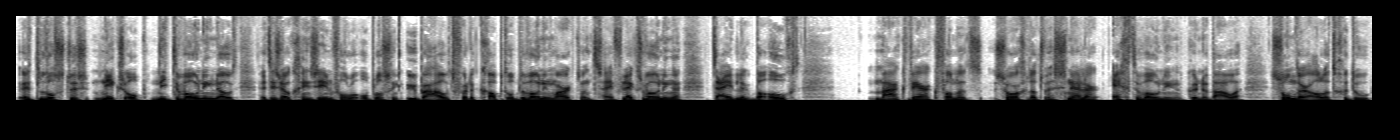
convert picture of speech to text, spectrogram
het lost dus niks op. Niet de woningnood. Het is ook geen zinvolle oplossing überhaupt voor de krapte op de woningmarkt. Want het zijn flexwoningen, tijdelijk beoogd. Maak werk van het zorgen dat we sneller echte woningen kunnen bouwen. Zonder al het gedoe,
